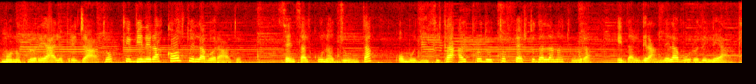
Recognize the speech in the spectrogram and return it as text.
monofloreale pregiato che viene raccolto e lavorato, senza alcuna aggiunta o modifica al prodotto offerto dalla natura e dal grande lavoro delle api.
